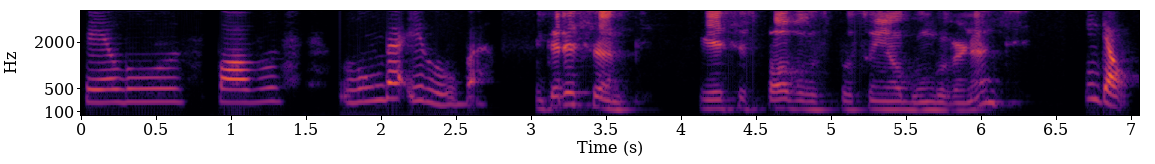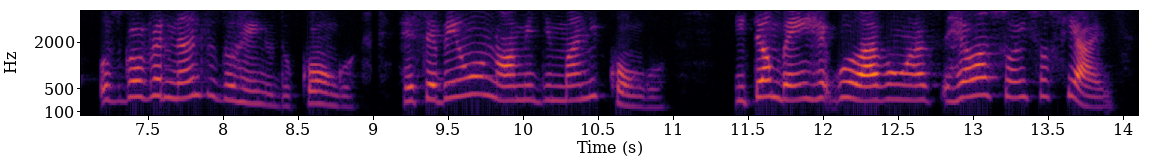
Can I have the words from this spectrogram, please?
pelos povos Lunda e Luba. Interessante. E esses povos possuem algum governante? Então, os governantes do Reino do Congo recebiam o nome de Manicongo e também regulavam as relações sociais.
